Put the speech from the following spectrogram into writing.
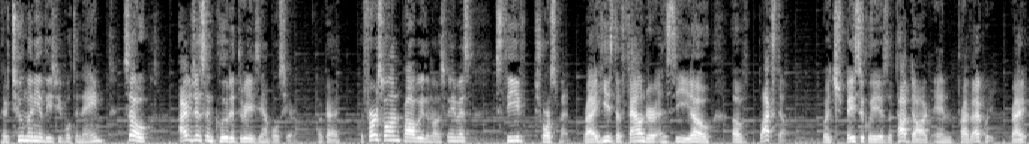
there are too many of these people to name, so I've just included three examples here. Okay. The first one, probably the most famous, Steve Schwarzman, right? He's the founder and CEO of Blackstone, which basically is a top dog in private equity, right?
